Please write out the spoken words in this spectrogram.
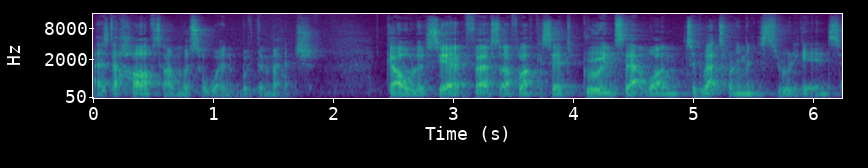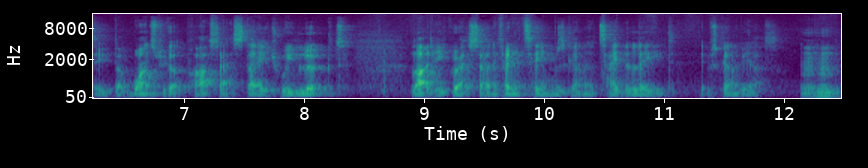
as the half-time whistle went with the match. Goalless, yeah. First off, like I said, grew into that one. Took about twenty minutes to really get into, but once we got past that stage, we looked like the aggressor. And if any team was going to take the lead, it was going to be us. Mhm.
